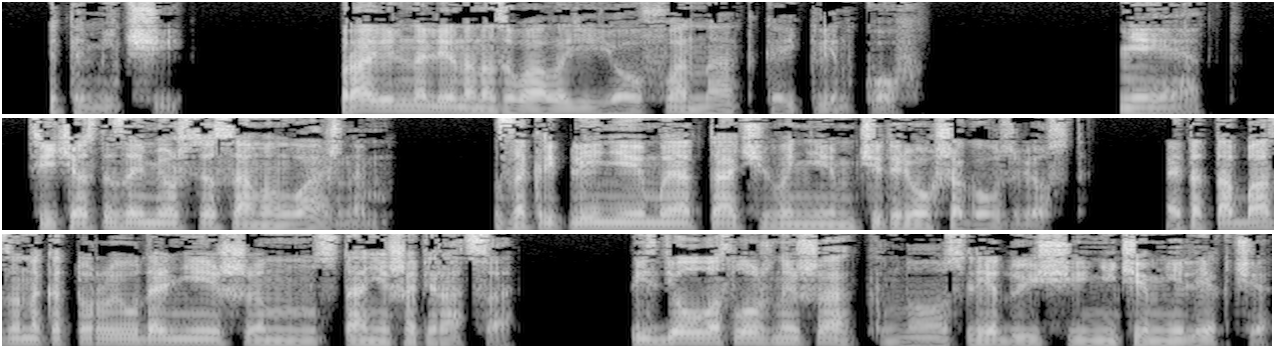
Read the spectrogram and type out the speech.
— это мечи. Правильно Лена называла ее фанаткой клинков. Нет, сейчас ты займешься самым важным закреплением и оттачиванием четырех шагов звезд. Это та база, на которую в дальнейшем станешь опираться. Ты сделала сложный шаг, но следующий ничем не легче.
